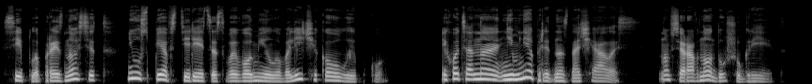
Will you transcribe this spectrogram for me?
Сипло произносит, не успев стереть со своего милого личика улыбку. И хоть она не мне предназначалась, но все равно душу греет.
